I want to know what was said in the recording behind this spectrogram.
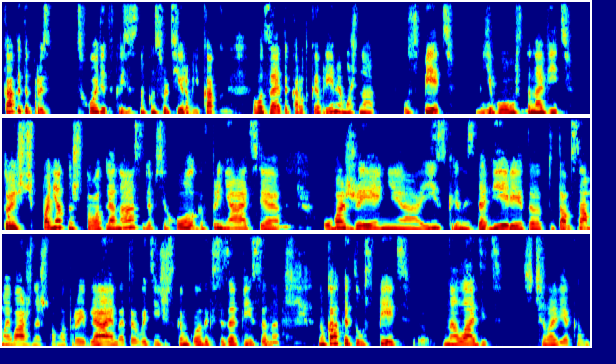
Как это происходит в кризисном консультировании? Как вот за это короткое время можно успеть его установить? То есть понятно, что для нас, для психологов, принятие, уважение, искренность, доверие, это там самое важное, что мы проявляем, это в этическом кодексе записано. Но как это успеть наладить с человеком?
